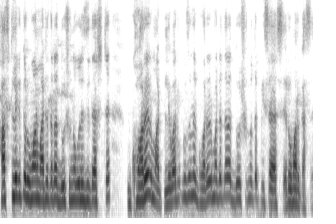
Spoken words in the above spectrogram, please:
ফার্স্ট লেগে তো রুমার মাঠে তারা দুই শূন্য গোলে জিতে আসছে। ঘরের মাঠ লেভারকুজেনের ঘরের মাঠে তারা দুই শূন্যতে পিছিয়ে আছে রোমার কাছে।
